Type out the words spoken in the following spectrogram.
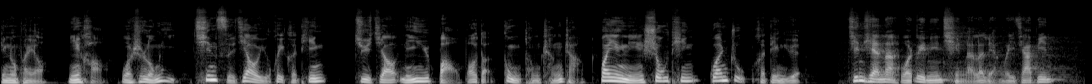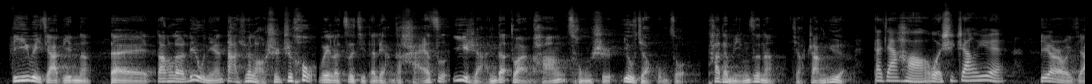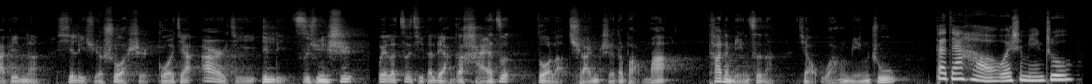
听众朋友，您好，我是龙毅，亲子教育会客厅聚焦您与宝宝的共同成长，欢迎您收听、关注和订阅。今天呢，我为您请来了两位嘉宾。第一位嘉宾呢，在当了六年大学老师之后，为了自己的两个孩子，毅然的转行从事幼教工作。他的名字呢叫张悦。大家好，我是张悦。第二位嘉宾呢，心理学硕士，国家二级心理咨询师，为了自己的两个孩子做了全职的宝妈。他的名字呢叫王明珠。大家好，我是明珠。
